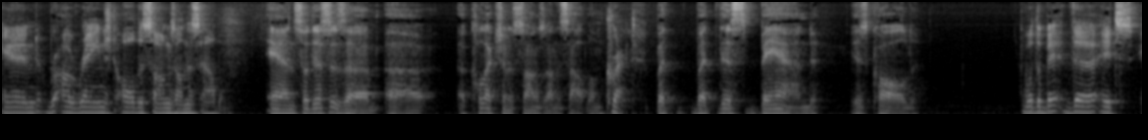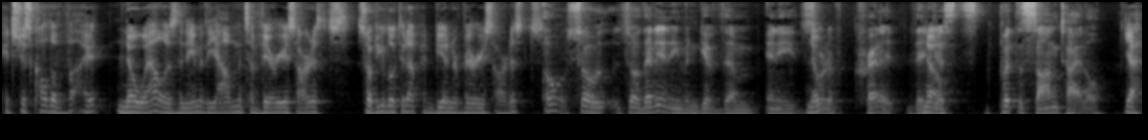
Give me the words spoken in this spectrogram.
and r- arranged all the songs on this album. And so this is a, a a collection of songs on this album. Correct. But but this band is called Well, the the it's it's just called a Noel is the name of the album. It's a various artists. So if you looked it up, it'd be under various artists. Oh, so so they didn't even give them any sort of credit. They No. just put the song title Yeah,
